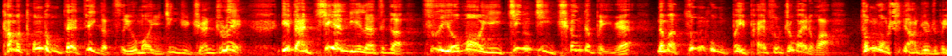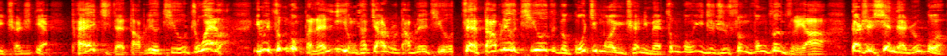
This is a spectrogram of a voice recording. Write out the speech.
他们通通在这个自由贸易经济圈之内。一旦建立了这个自由贸易经济圈的北约，那么中共被排除之外的话。中共实际上就是被全世界排挤在 WTO 之外了，因为中共本来利用它加入 WTO，在 WTO 这个国际贸易圈里面，中共一直是顺风顺水啊。但是现在如果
